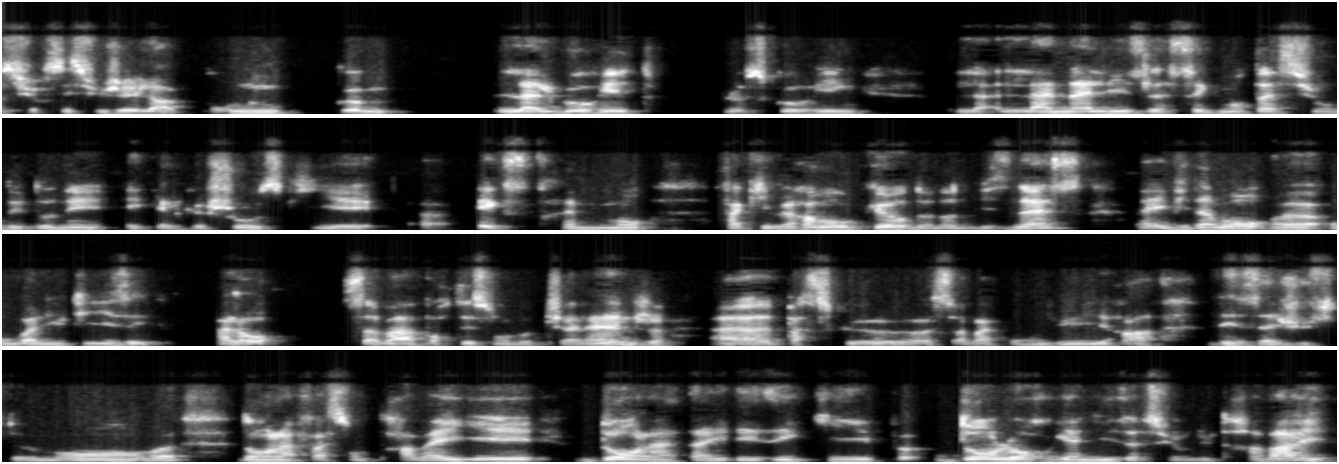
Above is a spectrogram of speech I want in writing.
sur ces sujets-là. Pour nous, comme l'algorithme, le scoring, l'analyse, la, segmentation des données est quelque chose qui est extrêmement, enfin qui est vraiment au cœur de notre business. Bah, évidemment, euh, on va l'utiliser. Alors, ça va apporter son lot de challenge euh, parce que euh, ça va conduire à des ajustements dans la façon de travailler, dans la taille des équipes, dans l'organisation du travail.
